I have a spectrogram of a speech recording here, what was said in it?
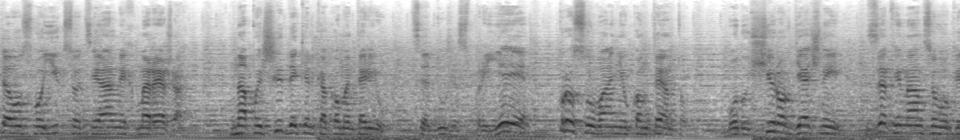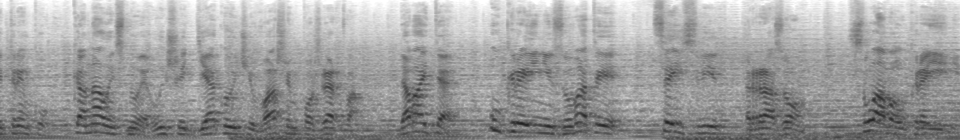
та у своїх соціальних мережах. Напиши декілька коментарів. Це дуже сприяє просуванню контенту. Буду щиро вдячний за фінансову підтримку. Канал існує лише дякуючи вашим пожертвам. Давайте українізувати цей світ разом. Слава Україні!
